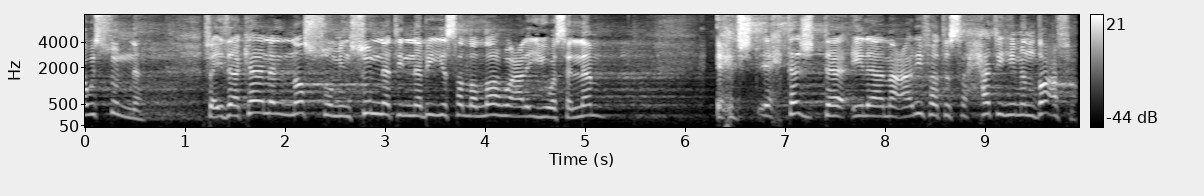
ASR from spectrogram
أو السنة. فإذا كان النص من سنة النبي صلى الله عليه وسلم احتجت إلى معرفة صحته من ضعفه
